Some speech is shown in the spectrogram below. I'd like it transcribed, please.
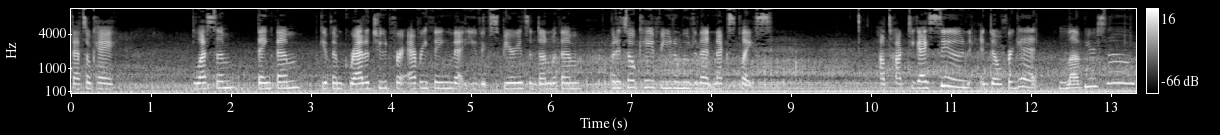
That's okay. Bless them, thank them, give them gratitude for everything that you've experienced and done with them. But it's okay for you to move to that next place. I'll talk to you guys soon. And don't forget, love yourself.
